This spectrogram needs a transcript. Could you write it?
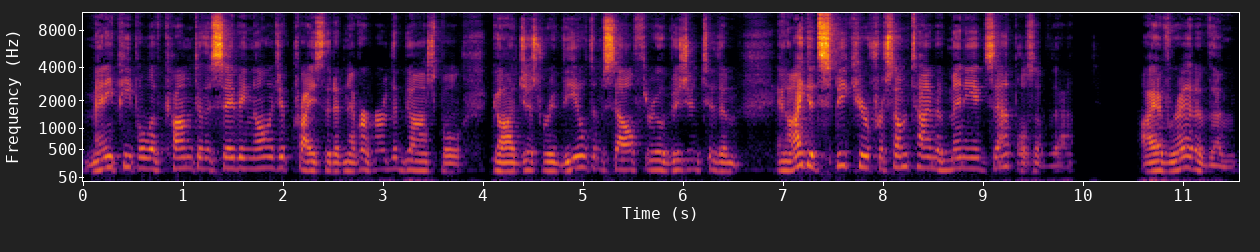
Many people have come to the saving knowledge of Christ that have never heard the gospel. God just revealed himself through a vision to them. And I could speak here for some time of many examples of that. I have read of them.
